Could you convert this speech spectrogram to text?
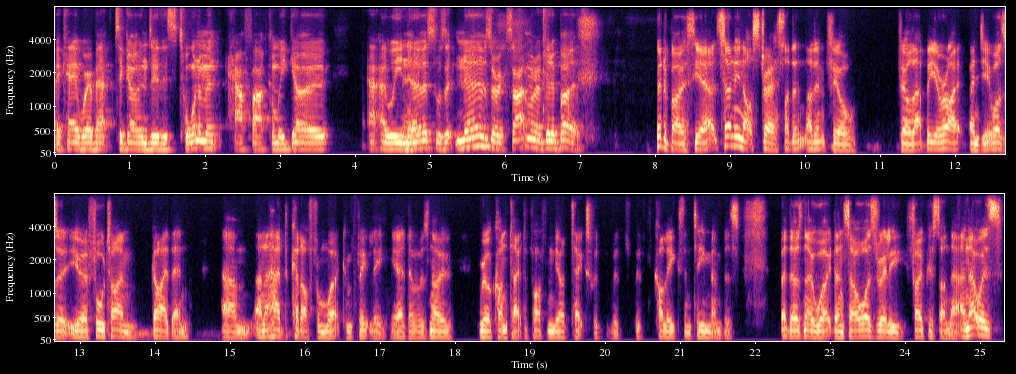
okay, we're about to go and do this tournament. How far can we go? Uh, were you yeah. nervous? Was it nerves or excitement or a bit of both? Bit of both, yeah. Certainly not stress. I didn't. I didn't feel feel that. But you're right, Benji. It was a you're a full time guy then, um, and I had cut off from work completely. Yeah, there was no real contact apart from the odd text with, with with colleagues and team members, but there was no work done. So I was really focused on that, and that was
